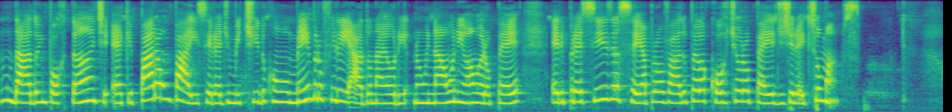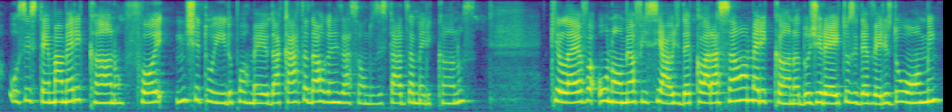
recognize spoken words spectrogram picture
um dado importante é que, para um país ser admitido como membro filiado na, União Europeia, ele precisa ser aprovado pela Corte Europeia de Direitos Humanos. O sistema americano foi instituído por meio da Carta da Organização dos Estados Americanos, que leva o nome oficial de Declaração Americana dos Direitos e Deveres do Homem,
